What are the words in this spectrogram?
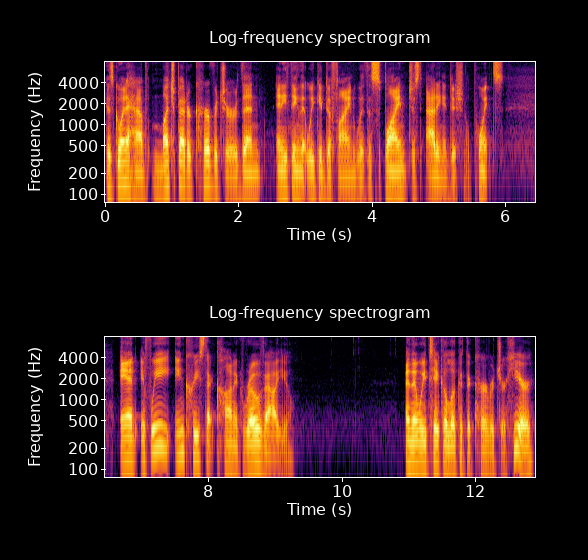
is going to have much better curvature than anything that we could define with a spline, just adding additional points. And if we increase that conic rho value, and then we take a look at the curvature here,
